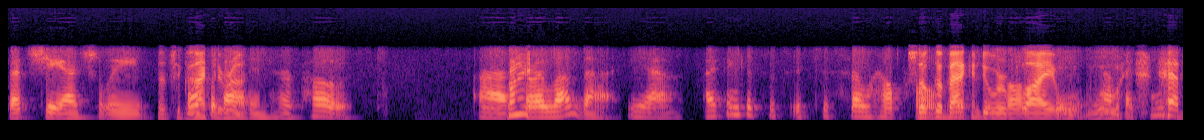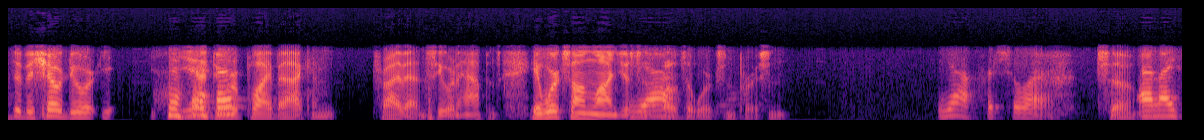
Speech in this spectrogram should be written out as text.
that she actually That's spoke exactly about right. in her post. Uh, Right. So I love that. Yeah, I think it's just, it's just so helpful. So go back and do a reply to w- w- have that kind after the show. Do a, yeah, do a reply back and try that and see what happens. It works online just Yeah. as well as it works in person. yeah, for sure. So And I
